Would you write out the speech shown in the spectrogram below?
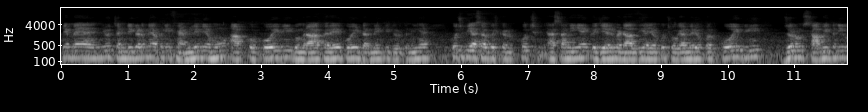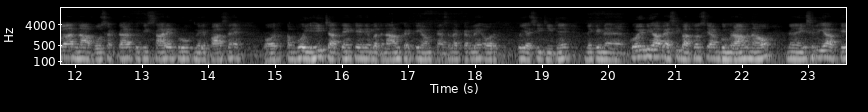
कि मैं न्यू चंडीगढ़ में अपनी फैमिली में हूँ, आपको कोई भी गुमराह करे, कोई डरने की ज़रूरत नहीं है। कुछ भी ऐसा कुछ कर, कुछ ऐसा नहीं है कि जेल में डाल दिया या कुछ हो गया, मेरे ऊपर कोई भी जुर्म साबित नहीं हुआ, ना हो सकता, क्योंकि सारे प्रूफ मेरे पास हैं। और अब वो यही चाहते हैं कि इन्हें बदनाम करके हम फैसला कर लें और कोई ऐसी चीज़ें लेकिन अ, कोई भी आप ऐसी बातों से आप गुमराह ना हो मैं इसलिए आपके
